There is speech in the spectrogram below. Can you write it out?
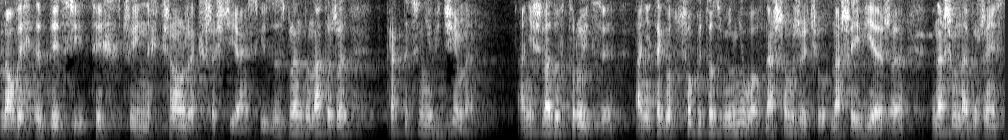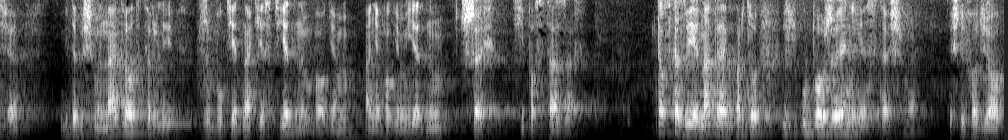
nowych edycji tych czy innych książek chrześcijańskich, ze względu na to, że w praktyce nie widzimy ani śladów Trójcy, ani tego, co by to zmieniło w naszym życiu, w naszej wierze, w naszym nabożeństwie, gdybyśmy nagle odkryli, że Bóg jednak jest jednym Bogiem, a nie Bogiem jednym w trzech hipostazach. To wskazuje na to, jak bardzo zubożeni jesteśmy, jeśli chodzi o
